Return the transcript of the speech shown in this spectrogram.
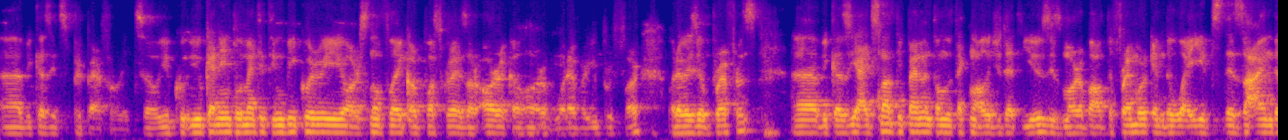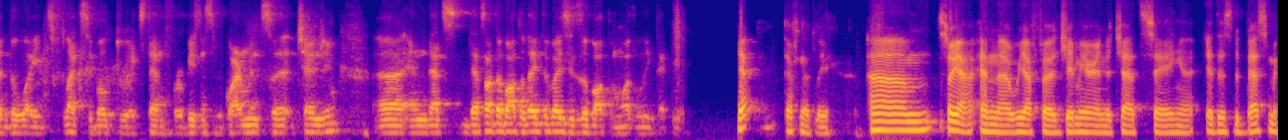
uh, because it's prepared for it. So you could, you can implement it in BigQuery or Snowflake or Postgres or Oracle or whatever you prefer, whatever is your preference. Uh, because yeah, it's not dependent on the technology that you use. It's more about the framework and the way it's designed and the way it's flexible to extend for business requirements uh, changing. Uh, and that's that's not about the database. It's about the modeling technique. Yeah, definitely. Um, so yeah, and uh, we have Jim here in the chat saying it is the best me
